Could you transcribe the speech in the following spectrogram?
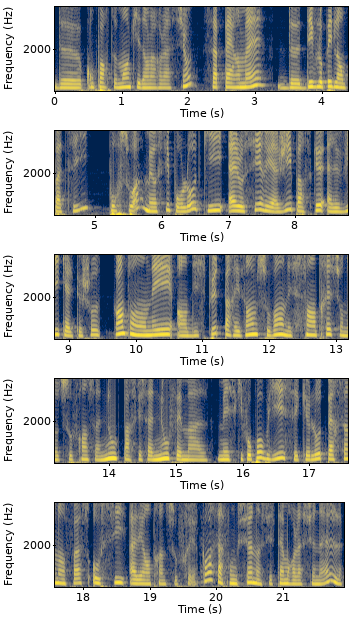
de comportement qui est dans la relation, ça permet de développer de l'empathie pour soi, mais aussi pour l'autre qui, elle aussi, réagit parce qu'elle vit quelque chose quand on est en dispute, par exemple, souvent on est centré sur notre souffrance à nous parce que ça nous fait mal. Mais ce qu'il faut pas oublier, c'est que l'autre personne en face aussi, elle est en train de souffrir. Comment ça fonctionne un système relationnel?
